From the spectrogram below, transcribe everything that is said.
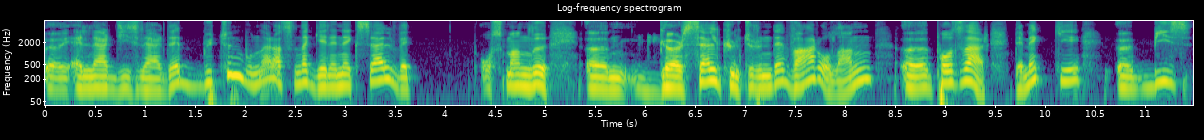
e, eller dizlerde bütün bunlar aslında geleneksel ve Osmanlı e, görsel kültüründe var olan e, pozlar. Demek ki biz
